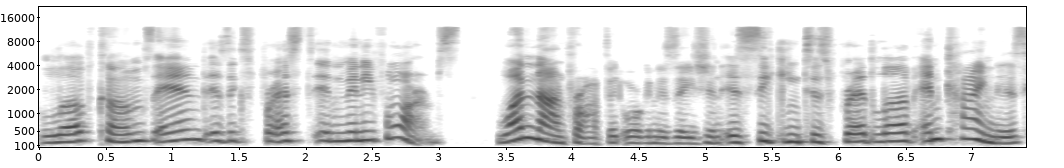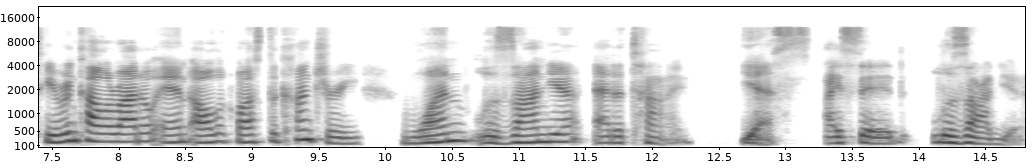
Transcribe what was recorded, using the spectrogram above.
love comes and is expressed in many forms. One nonprofit organization is seeking to spread love and kindness here in Colorado and all across the country, one lasagna at a time. Yes, I said lasagna.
